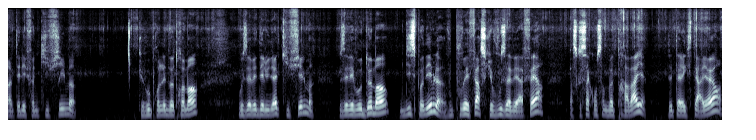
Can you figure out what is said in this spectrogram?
un téléphone qui filme, que vous prenez de votre main. Vous avez des lunettes qui filment, vous avez vos deux mains disponibles, vous pouvez faire ce que vous avez à faire, parce que ça concerne votre travail, vous êtes à l'extérieur,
